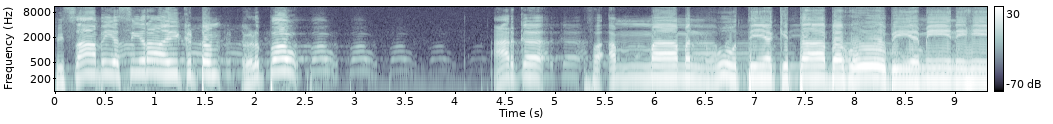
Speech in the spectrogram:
ഹിസാബ് യസീറായി കിട്ടും. എളുപ്പാവും. ആർക്ക്? ഫഅമ്മാമൻ ഊതിയ കിതാബഹു ബിയമീനിഹി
